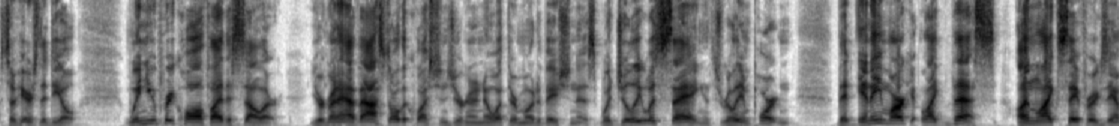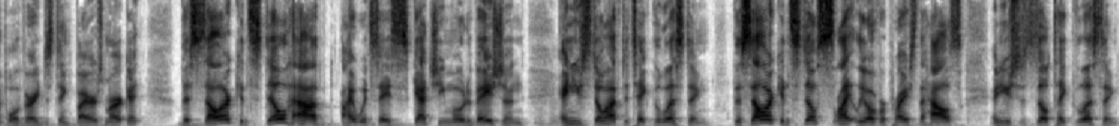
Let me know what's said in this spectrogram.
So here's the deal when you pre qualify the seller, you're going to have asked all the questions. You're going to know what their motivation is. What Julie was saying, it's really important that in a market like this, unlike, say, for example, a very distinct buyer's market, the seller can still have, I would say, sketchy motivation, mm-hmm. and you still have to take the listing. The seller can still slightly overprice the house, and you should still take the listing.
